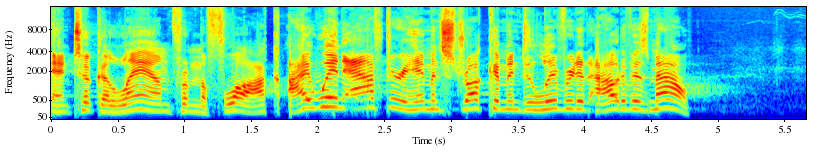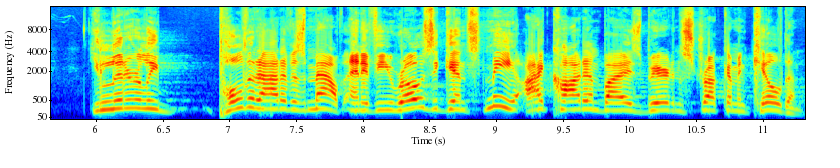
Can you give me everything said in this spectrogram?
and took a lamb from the flock, I went after him and struck him and delivered it out of his mouth. He literally pulled it out of his mouth. And if he rose against me, I caught him by his beard and struck him and killed him.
